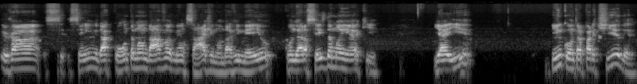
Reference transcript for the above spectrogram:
eu já, sem me dar conta, mandava mensagem, mandava e-mail quando era seis da manhã aqui. E aí, em contrapartida,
